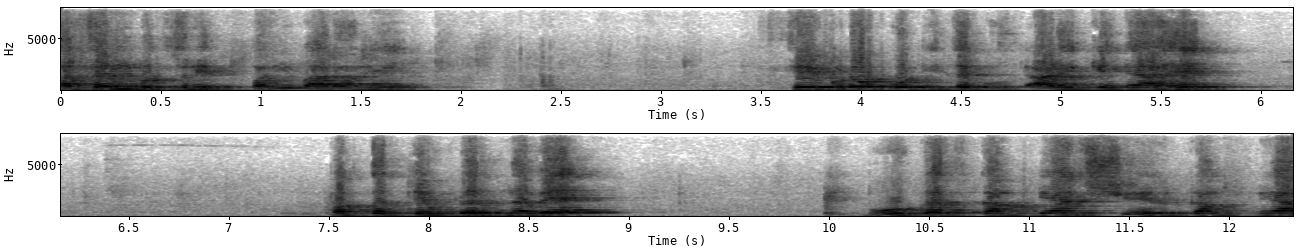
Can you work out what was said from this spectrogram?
हसन मुश्रीफ परिवाराने शेकडो कोटीचे घोटाळे केले आहेत. फक्त तेवढंच नव्हे बोगस कंपन्या शेल कंपन्या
